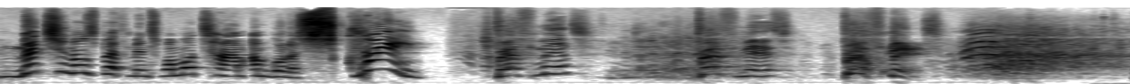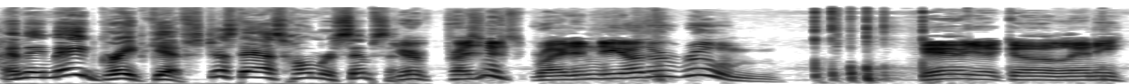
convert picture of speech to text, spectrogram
mention those breath mints one more time, I'm gonna scream! Breath mints? Breath mints? Breath mints! And they made great gifts. Just ask Homer Simpson. Your present's right in the other room. Here you go, Lenny.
